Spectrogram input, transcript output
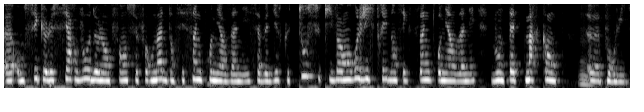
euh, on sait que le cerveau de l'enfant se formate dans ses cinq premières années. Ça veut dire que tout ce qui va enregistrer dans ces cinq premières années vont être marquantes. Euh, pour lui.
